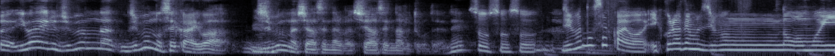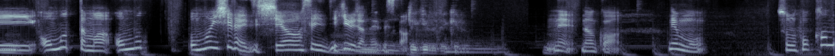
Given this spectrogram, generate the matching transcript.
だからいわゆる自分が自分の世界は自分が幸せになれば幸せになるってことだよね。そうそうそう。自分の世界はいくらでも自分の思い、思ったま、思、思い次第で幸せにできるじゃないですかうん。できるできる。ね、なんか、でも、その他の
